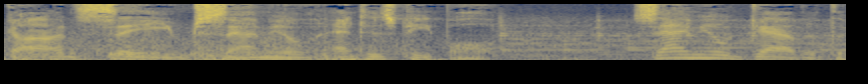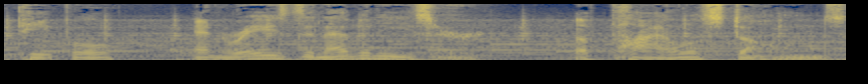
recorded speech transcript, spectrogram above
God saved Samuel and his people. Samuel gathered the people and raised an Ebenezer a pile of stones.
